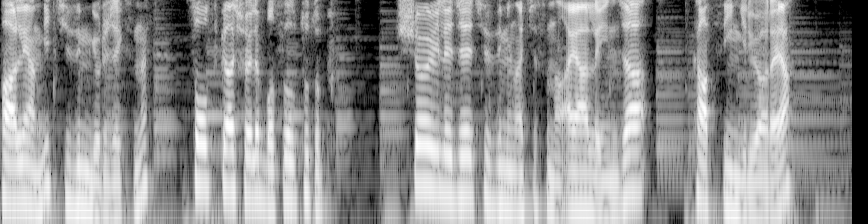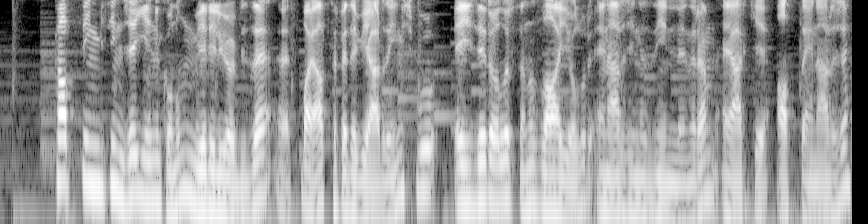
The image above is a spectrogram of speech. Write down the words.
parlayan bir çizim göreceksiniz. Sol tıka şöyle basılı tutup şöylece çizimin açısını ayarlayınca cutscene giriyor araya. Cutscene bitince yeni konum veriliyor bize. Evet bayağı tepede bir yerdeymiş. Bu ejderi alırsanız daha iyi olur. Enerjiniz yenilenir hem eğer ki azsa enerji.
